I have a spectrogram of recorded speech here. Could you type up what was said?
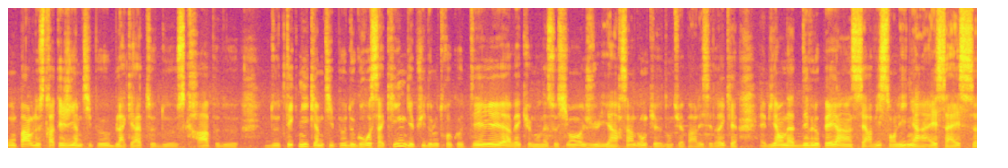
où on parle de stratégie un petit peu Black Hat, de scrap, de, de techniques un petit peu de gros hacking, et puis de l'autre côté, avec mon associé Julien Arsin, donc euh, dont tu as parlé Cédric, eh bien on a développé un service en ligne, un SAS,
